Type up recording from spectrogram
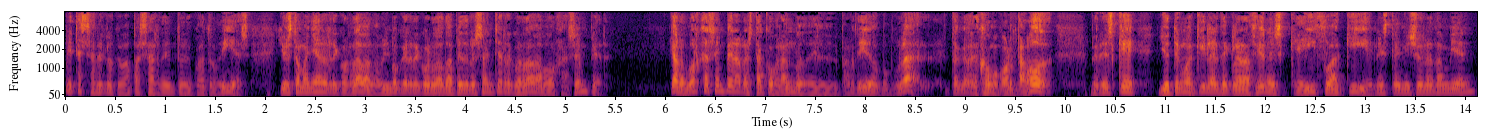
vete a saber lo que va a pasar dentro de cuatro días. Yo esta mañana recordaba, lo mismo que he recordado a Pedro Sánchez, recordaba a Borja Semper. Claro, Borja Semper ahora está cobrando del Partido Popular, está como portavoz. Pero es que yo tengo aquí las declaraciones que hizo aquí, en esta emisora también,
